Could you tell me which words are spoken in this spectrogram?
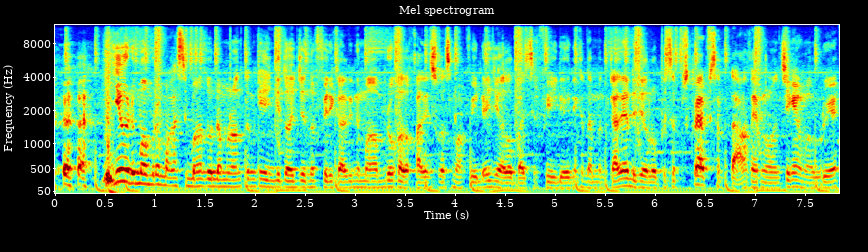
ya udah ma bro, makasih banget udah menonton kayak gitu aja untuk video kali ini ma bro. Kalau kalian suka sama video, jangan lupa share video ini ke teman kalian dan jangan lupa subscribe serta aktifin loncengnya ma bro ya.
